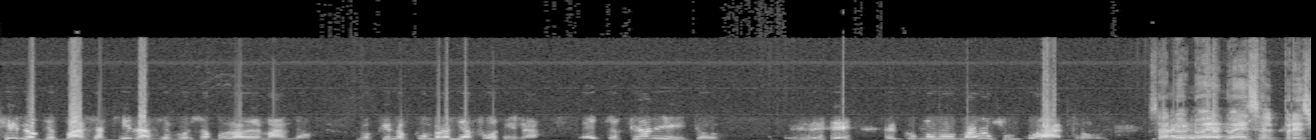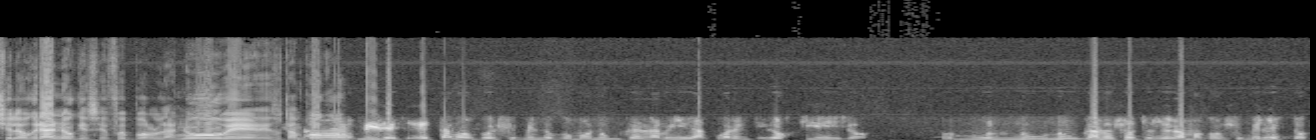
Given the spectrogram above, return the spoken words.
¿Qué es lo que pasa? ¿Quién hace fuerza por la demanda? Los que nos compran de afuera. Esto es clarito. es como dos más dos son cuatro. O sea, no, es, el precio de los granos que se fue por las nubes, eso tampoco. No, mire, estamos consumiendo como nunca en la vida, 42 kilos. Nunca nosotros llegamos a consumir esto.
